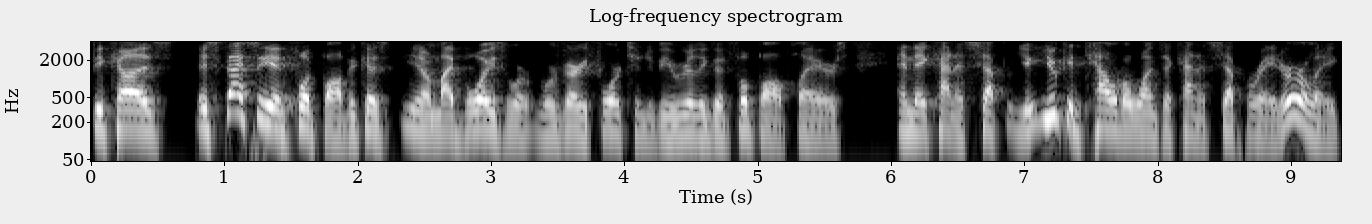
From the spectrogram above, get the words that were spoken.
Because especially in football, because you know my boys were were very fortunate to be really good football players, and they kind of separate. You, you can tell the ones that kind of separate early,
